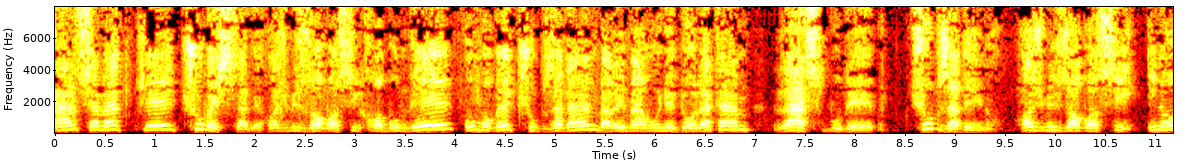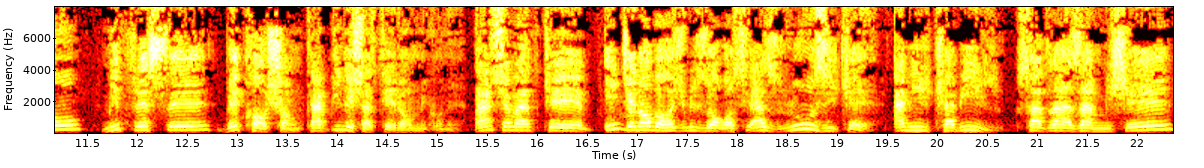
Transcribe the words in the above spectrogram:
عرض شود که چوبش زده. حاج میرزا خوابونده اون موقع چوب زدن برای معمون دولت هم رسم بوده. چوب زده اینو. حاج میرزا اینو میفرسته به کاشان. تبعیدش از تهران می‌کنه. عرض شود که این جناب حاج میرزا از روزی که امیر کبیر صدر اعظم میشه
